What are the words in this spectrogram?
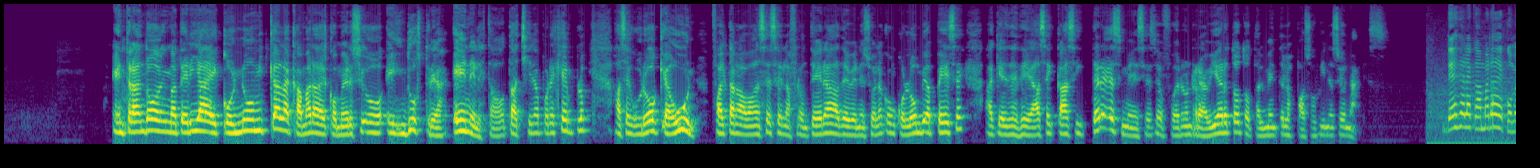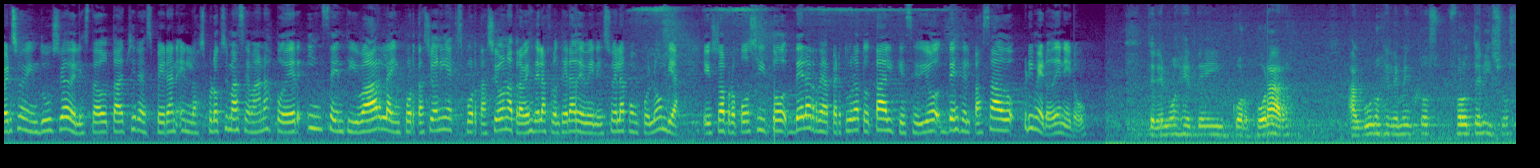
Entrando en materia económica, la Cámara de Comercio e Industria en el estado Táchira, por ejemplo, aseguró que aún faltan avances en la frontera de Venezuela con Colombia, pese a que desde hace casi tres meses se fueron reabiertos totalmente los pasos binacionales. Desde la Cámara de Comercio e Industria del Estado Táchira esperan en las próximas semanas poder incentivar la importación y exportación a través de la frontera de Venezuela con Colombia. Esto a propósito de la reapertura total que se dio desde el pasado primero de enero. Tenemos el de incorporar algunos elementos fronterizos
